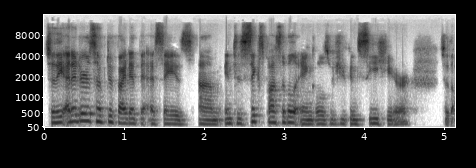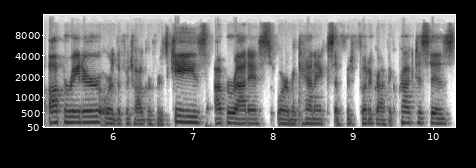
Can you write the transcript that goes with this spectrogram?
So the editors have divided the essays um, into six possible angles, which you can see here. So the operator or the photographer's gaze, apparatus or mechanics of photographic practices,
